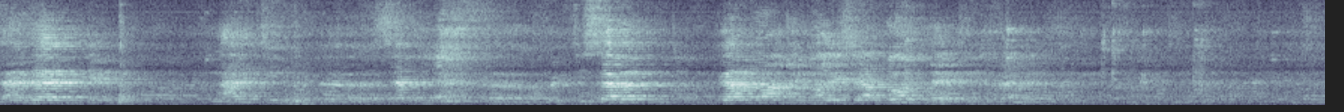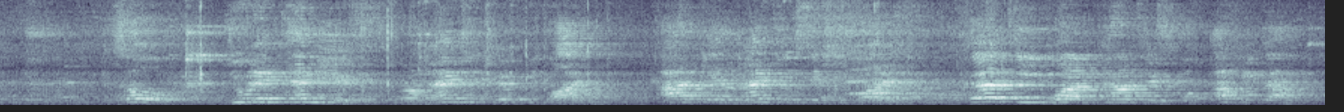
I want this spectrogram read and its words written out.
And then in 1957, uh, Ghana and Malaysia got their independence. So, during 10 years, from 1955 until 1965, 31 countries of Africa.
